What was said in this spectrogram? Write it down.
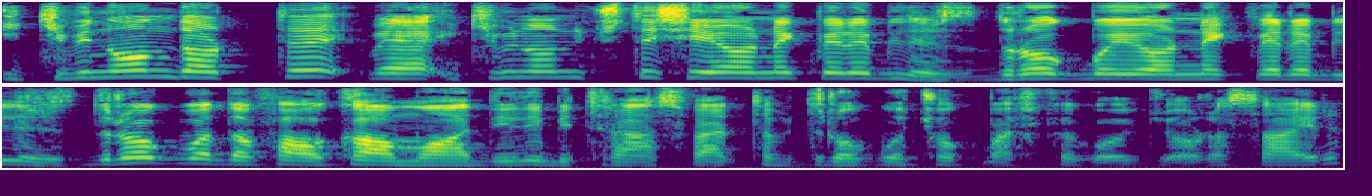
2014'te veya 2013'te şey örnek verebiliriz. Drogba'yı örnek verebiliriz. Drogba da Falcao muadili bir transfer. Tabi Drogba çok başka golcü orası ayrı.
